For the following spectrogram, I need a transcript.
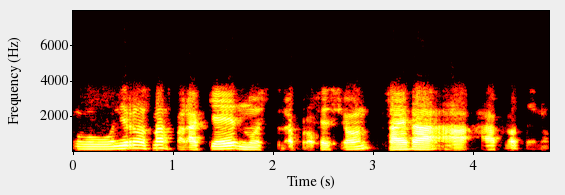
unirnos más para que nuestra profesión salga a, flote, ¿no?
